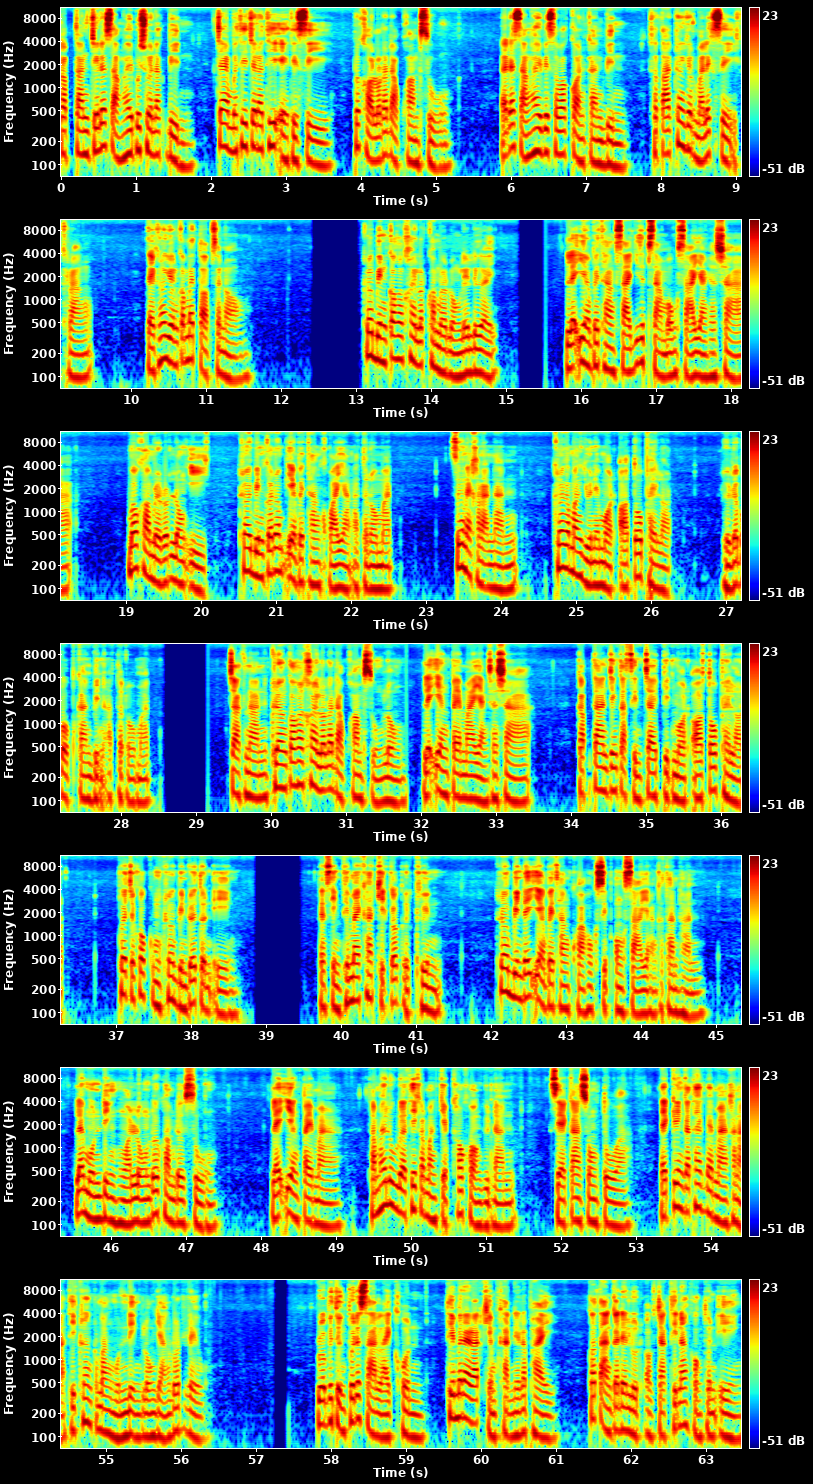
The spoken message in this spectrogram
กัปตันจึงได้สั่งให้ผู้ช่วยนักบิน แจ้งไปที่เจ้าหน้าที่ ATC เพื่อขอลดระดับความสูง และได้สั่งให้วิศวกรการบิน สตาร์ทเครื่องยนต์หมายเลข 4 อีกครั้ง แต่เครื่องยนต์ก็ไม่ตอบสนอง เครื่องบินก็ค่อยๆ ลดความเร็วลงเรื่อยๆ และเอียงไปทางซ้าย 23 องศาอย่างช้าๆ เมื่อความเร็วลดลงอีก เครื่องบินก็เริ่มเอียงไปทางขวาอย่างอัตโนมัติ ซึ่งในขณะนั้น เครื่องกำลังอยู่ในโหมดออโต้พลอตหรือระบบการบินอัตโนมัติ จากนั้นเครื่องก็ค่อยๆ ลดระดับความสูงลง และเอียงไปมาอย่างช้าๆ กัปตันจึงตัดสินใจปิดโหมดออโต้พลอตเพื่อจะควบคุมเครื่องบินด้วยตนเอง แต่สิ่งที่ไม่คาดคิดก็เกิดขึ้น เครื่องบินได้เอียงไปทางขวา 60 องศาอย่างกระทันหัน และหมุนดิ่งหัวลงด้วยความเร็วสูง และเอียงไปมาทำให้ลูกเรือที่กำลังเก็บเข้าของอยู่นั้น เสียการทรงตัว และกลิ้งกระแทกไปมาขณะที่เครื่องกำลังหมุนดิ่งลงอย่างรวดเร็ว รวมไปถึงผู้โดยสารหลายคนที่ไม่ได้รัดเข็มขัดนิรภัย ก็ต่างกระเด็นหลุดออกจากที่นั่งของตนเอง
